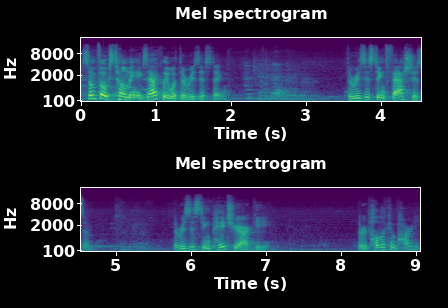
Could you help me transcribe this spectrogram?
some folks tell me exactly what they're resisting. They're resisting fascism, they're resisting patriarchy, the Republican Party,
